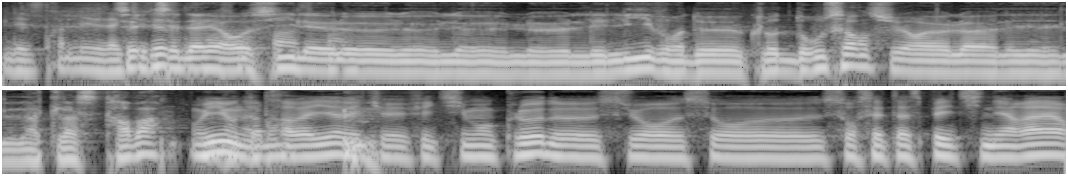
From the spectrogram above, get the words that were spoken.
les, les activités. C'est d'ailleurs aussi les livres de Claude Droussan sur euh, l'Atlas Strava. Oui, on a travaillé avec euh, effectivement Claude sur, sur, sur cet aspect itinéraire,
